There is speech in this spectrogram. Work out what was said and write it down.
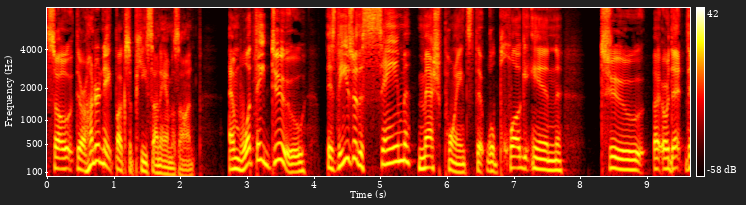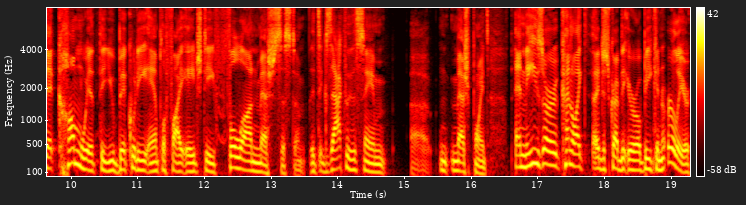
So they're 108 bucks a piece on Amazon. And what they do is these are the same mesh points that will plug in to or that that come with the Ubiquiti AmpliFi HD full on mesh system. It's exactly the same uh, mesh points, and these are kind of like I described the Eero Beacon earlier.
